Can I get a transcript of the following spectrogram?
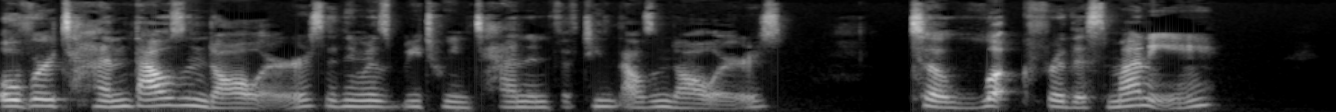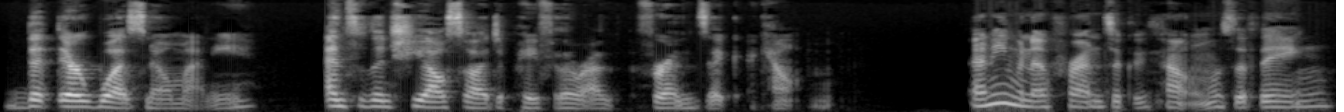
over $10,000. I think it was between ten and $15,000 to look for this money that there was no money. And so then she also had to pay for the forensic accountant. I didn't even know forensic accountant was a thing.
